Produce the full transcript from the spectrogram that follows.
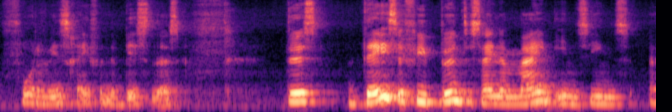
voor een winstgevende business. Dus deze vier punten zijn naar mijn inziens uh,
